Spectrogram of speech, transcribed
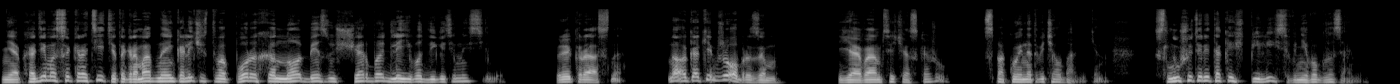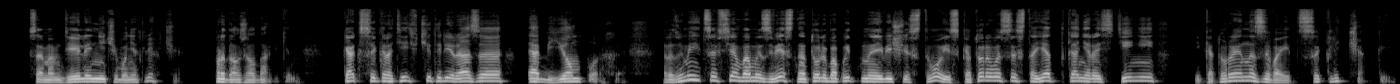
Необходимо сократить это громадное количество пороха, но без ущерба для его двигательной силы». «Прекрасно. Но каким же образом?» «Я вам сейчас скажу», — спокойно отвечал Барбикин. Слушатели так и впились в него глазами. В самом деле ничего нет легче. — продолжал Барбикин. «Как сократить в четыре раза объем пороха? Разумеется, всем вам известно то любопытное вещество, из которого состоят ткани растений и которое называется клетчаткой».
